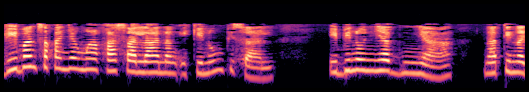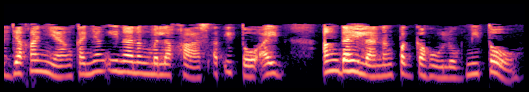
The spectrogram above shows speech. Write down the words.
Liban sa kanyang mga kasalanang ikinumpisal, ibinunyag niya na tinadyakan niya ang kanyang ina ng malakas at ito ay ang dahilan ng pagkahulog nito.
